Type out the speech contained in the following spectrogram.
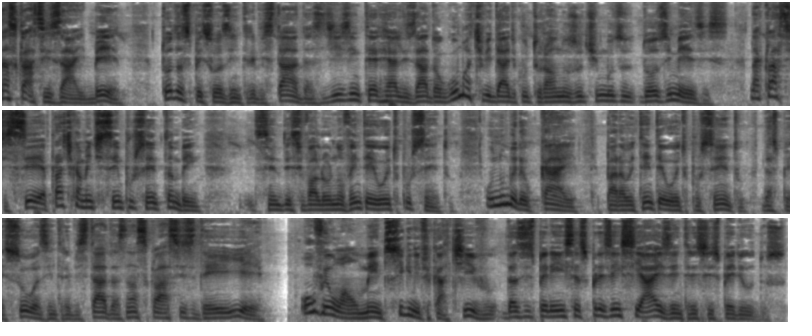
Nas classes A e B, todas as pessoas entrevistadas dizem ter realizado alguma atividade cultural nos últimos 12 meses. Na classe C é praticamente 100% também, sendo desse valor 98%. O número cai para 88% das pessoas entrevistadas nas classes D e E. Houve um aumento significativo das experiências presenciais entre esses períodos,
